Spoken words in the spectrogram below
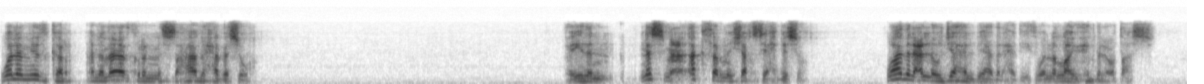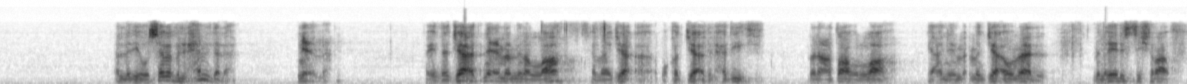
ولم يذكر أنا ما أذكر أن الصحابة حبسوه. فإذا نسمع أكثر من شخص يحبسه. وهذا لعله جهل بهذا الحديث وأن الله يحب العطاس. الذي هو سبب الحمد له. نعمة. فإذا جاءت نعمة من الله كما جاء وقد جاء في الحديث من أعطاه الله يعني من جاءه مال من غير استشراف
